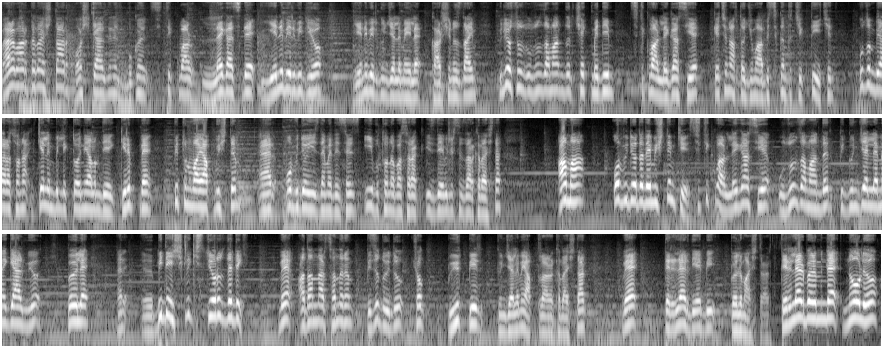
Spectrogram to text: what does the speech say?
Merhaba arkadaşlar, hoş geldiniz. Bugün Stick War Legacy'de yeni bir video, yeni bir güncelleme ile karşınızdayım. Biliyorsunuz uzun zamandır çekmediğim Stick War Legacy'ye geçen hafta cuma bir sıkıntı çıktığı için uzun bir ara sonra gelin birlikte oynayalım diye girip ve bir turnuva yapmıştım. Eğer o videoyu izlemediyseniz iyi butona basarak izleyebilirsiniz arkadaşlar. Ama o videoda demiştim ki Stick War Legacy'ye uzun zamandır bir güncelleme gelmiyor. Böyle hani e, bir değişiklik istiyoruz dedik. Ve adamlar sanırım bizi duydu. Çok büyük bir güncelleme yaptılar arkadaşlar. Ve Deriler diye bir bölüm açtılar. Deriler bölümünde ne oluyor?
